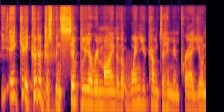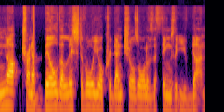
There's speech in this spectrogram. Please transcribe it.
It, it could have just been simply a reminder that when you come to Him in prayer, you're not trying to build a list of all your credentials, all of the things that you've done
